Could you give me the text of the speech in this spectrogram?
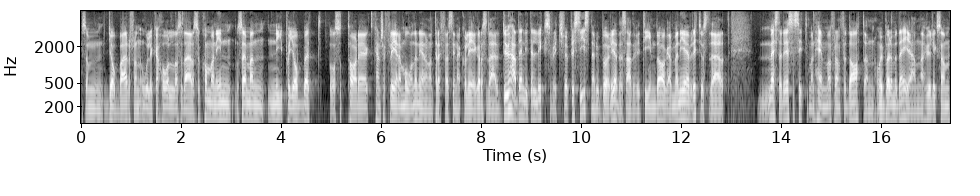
som jobbar från olika håll och så där. Och så kommer man in och så är man ny på jobbet och så tar det kanske flera månader innan man träffar sina kollegor och så där. Du hade en liten lyx, Rich, för precis när du började så hade vi teamdagar, men i övrigt just det där att mestadels så sitter man hemma framför datorn. Om vi börjar med dig, Anna. Hur, liksom,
